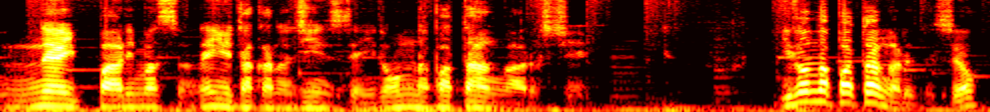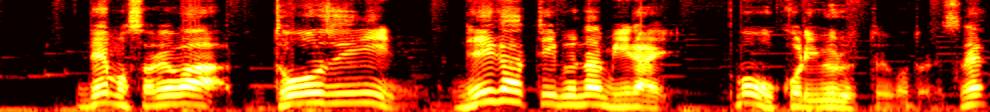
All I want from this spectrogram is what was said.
ねいっぱいありますよね。豊かな人生。いろんなパターンがあるし。いろんなパターンがあるんですよ。でもそれは同時にネガティブな未来も起こりうるということですね。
